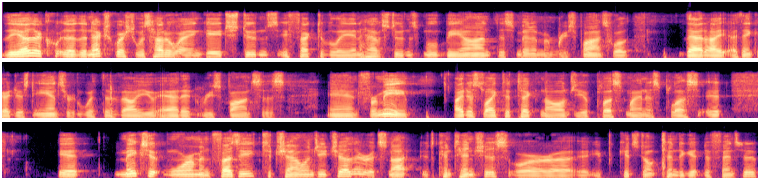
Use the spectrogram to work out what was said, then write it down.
the other, the next question was how do I engage students effectively and have students move beyond this minimum response? Well, that I, I think I just answered with the value added responses. And for me, I just like the technology of plus minus plus. It, it makes it warm and fuzzy to challenge each other. It's not it's contentious or uh, kids don't tend to get defensive.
